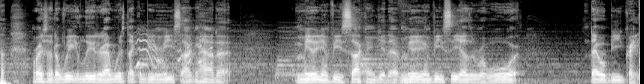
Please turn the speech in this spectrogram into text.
race of the week leader. I wish that can be me so I can have that million VC. So I can get that million VC as a reward. That would be great.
